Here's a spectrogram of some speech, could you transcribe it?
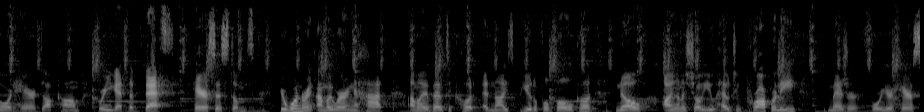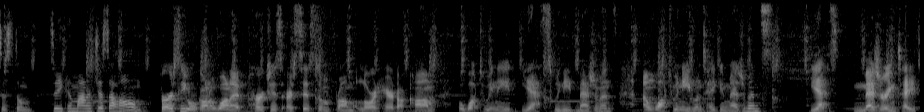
lordhair.com where you get the best hair systems. You're wondering, am I wearing a hat? Am I about to cut a nice beautiful bowl cut? No, I'm gonna show you how to properly measure for your hair system so you can manage this at home. Firstly, we're gonna wanna purchase our system from lordhair.com. But what do we need? Yes, we need measurements. And what do we need when taking measurements? Yes, measuring tape.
